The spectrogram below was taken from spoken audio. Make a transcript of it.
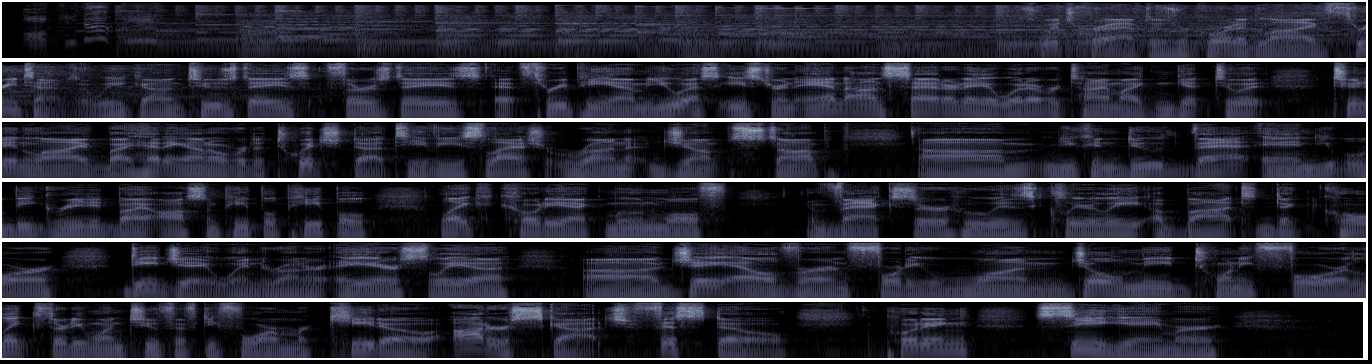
Switchcraft is recorded live three times a week on Tuesdays, Thursdays at 3 p.m. U.S. Eastern, and on Saturday at whatever time I can get to it. Tune in live by heading on over to twitch.tv slash run jump stomp. Um, you can do that, and you will be greeted by awesome people. People like Kodiak Moonwolf. Vaxer, who is clearly a bot, Decor, DJ Windrunner, Aerslia, uh, JL Vern 41, Joel Mead 24, Link 31 254, Merkito, Otterscotch, Fisto, Pudding, Sea Gamer,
